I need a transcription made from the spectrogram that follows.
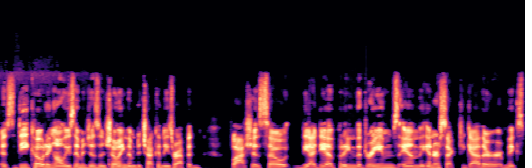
is decoding all these images and showing them to Chuck in these rapid flashes. So the idea of putting the dreams and the intersect together makes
